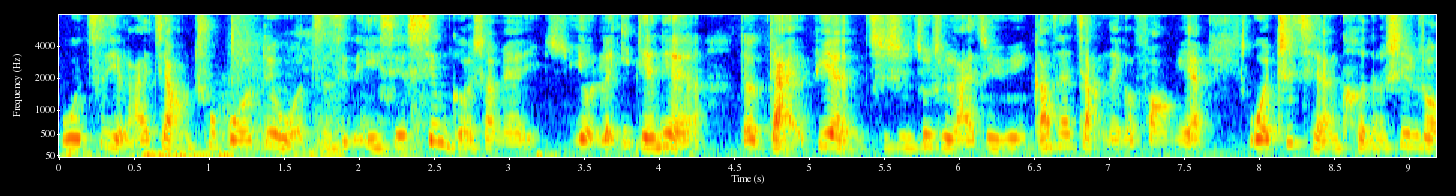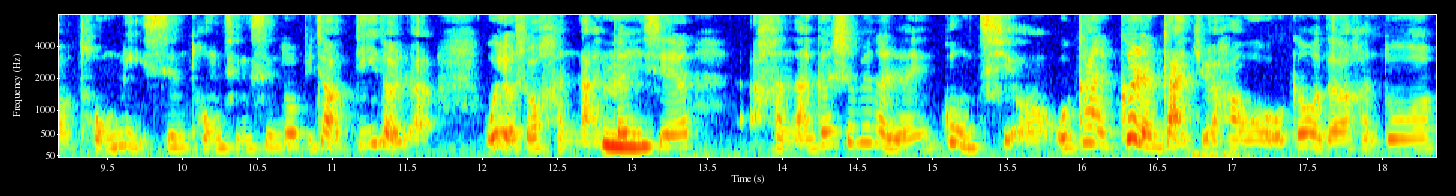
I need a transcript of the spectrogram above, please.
我自己来讲，出国对我自己的一些性格上面有了一点点的改变，其实就是来自于你刚才讲那个方面。我之前可能是一种同理心、同情心都比较低的人，我有时候很难跟一些很难跟身边的人共情。我感个人感觉哈，我我跟我的很多。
